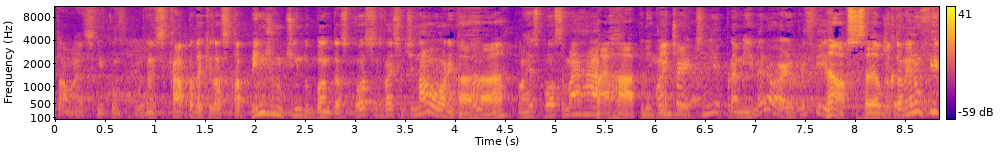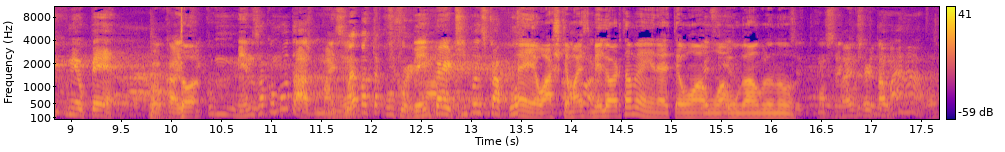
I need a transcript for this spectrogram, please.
Então, é assim, quando escapa daqui lá, você tá bem juntinho do banco das costas, você vai sentir na hora, entendeu? Aham. Então a resposta é mais rápida. Mais rápida, Mais entendi. pertinho, pra mim é melhor, eu prefiro. Não, se você- Eu também não fico com meu pé colocar, Tô- eu fico menos acomodado, mas Não eu é pra tá fico bem pertinho pra não ficar pouco. É, eu acho que é mais melhor também, né? Ter um, um, um ângulo no. Você consegue consertar mais rápido.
